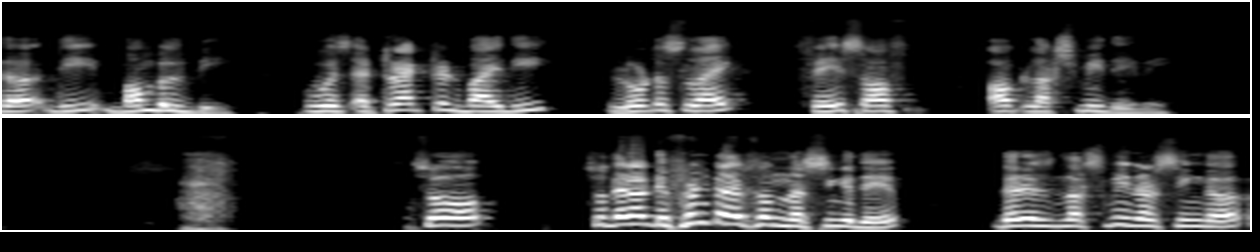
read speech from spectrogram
the the bumblebee who is attracted by the lotus-like face of of Lakshmi Devi. So so there are different types of Narsinga Dev. There is Lakshmi Narsinga,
